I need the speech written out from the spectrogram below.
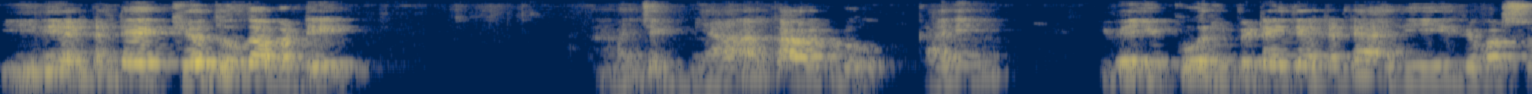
ఇది ఏంటంటే కేతు కాబట్టి మంచి జ్ఞానకారకుడు. కానీ ఇవే ఎక్కువ రిపీట్ అయితే ఏంటంటే అది రివర్స్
